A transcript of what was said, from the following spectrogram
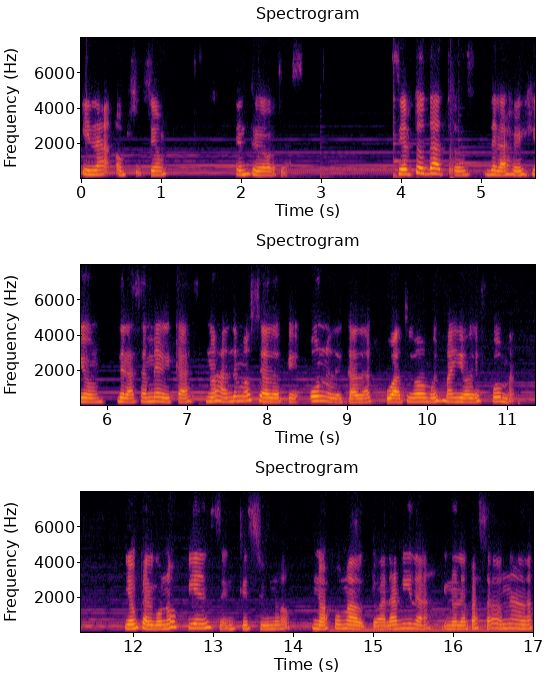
y la obstrucción entre otras. Ciertos datos de la región de las Américas nos han demostrado que uno de cada cuatro hombres mayores fuman. Y aunque algunos piensen que si uno no ha fumado toda la vida y no le ha pasado nada,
